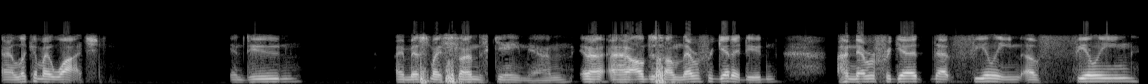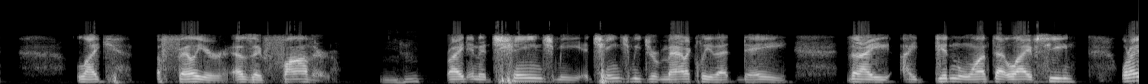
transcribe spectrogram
And I look at my watch and dude, I miss my son's game, man. And I, I'll just, I'll never forget it, dude. I'll never forget that feeling of feeling like a failure as a father. Mm-hmm. Right. And it changed me. It changed me dramatically that day that I, I didn't want that life. See, when I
